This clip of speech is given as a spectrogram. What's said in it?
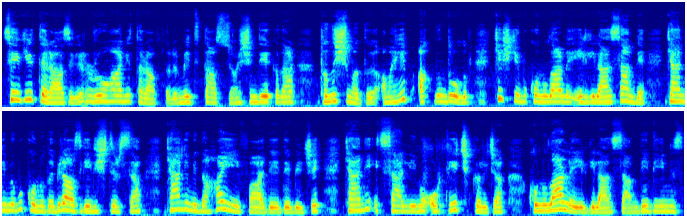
Sevgili terazilerin ruhani tarafları, meditasyon, şimdiye kadar tanışmadığı ama hep aklında olup keşke bu konularla ilgilensem de kendimi bu konuda biraz geliştirsem, kendimi daha iyi ifade edebilecek, kendi içselliğimi ortaya çıkaracak konularla ilgilensem dediğiniz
